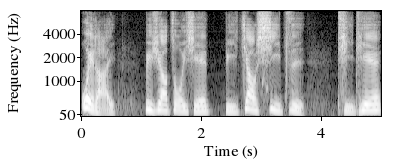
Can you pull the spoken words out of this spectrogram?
未来必须要做一些比较细致、体贴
